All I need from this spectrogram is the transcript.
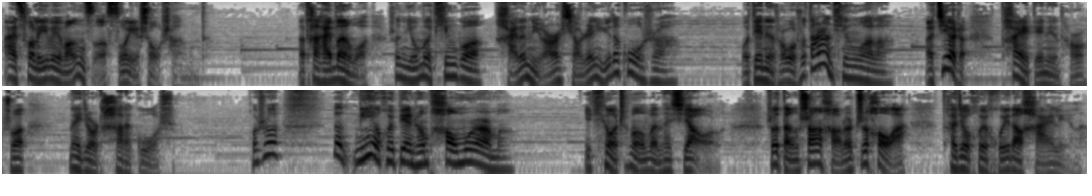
爱错了一位王子，所以受伤的。”啊，他还问我说：“你有没有听过海的女儿小人鱼的故事啊？”我点点头，我说：“当然听过了。”啊，接着他也点点头说：“那就是他的故事。”我说：“那你也会变成泡沫吗？”一听我这么问，他笑了，说：“等伤好了之后啊，他就会回到海里了。”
